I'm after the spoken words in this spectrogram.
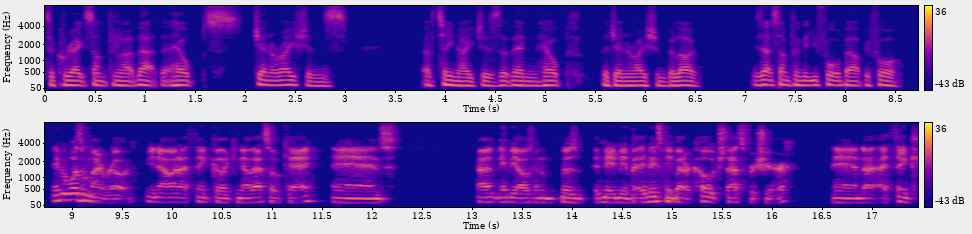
to create something like that that helps generations of teenagers that then help the generation below. Is that something that you thought about before maybe it wasn't my road you know and i think like you know that's okay and uh, maybe i was gonna it made me it makes me a better coach that's for sure and I, I think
